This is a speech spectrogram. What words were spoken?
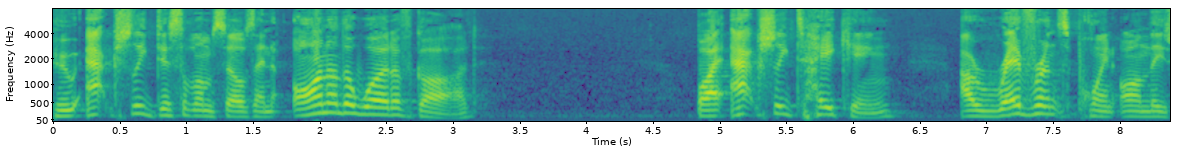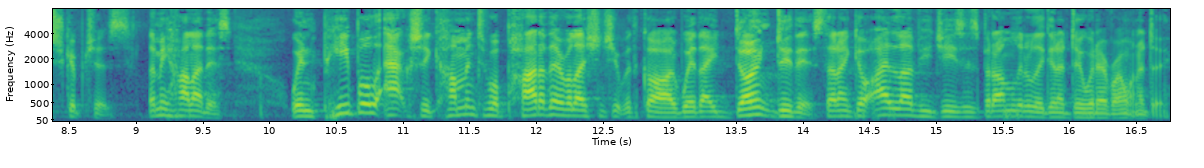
who actually discipline themselves and honor the word of God by actually taking a reverence point on these scriptures. Let me highlight this. When people actually come into a part of their relationship with God where they don't do this, they don't go, I love you, Jesus, but I'm literally going to do whatever I want to do.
